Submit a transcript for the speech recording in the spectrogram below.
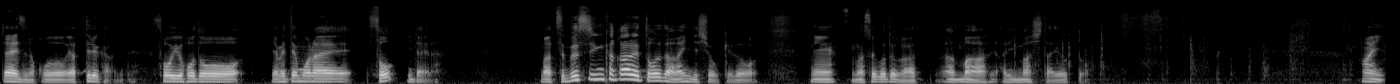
ジャニーズの子やってるからみたいな。そういうほどやめてもらえそう？みたいな。まあ潰しにかかるとではないんでしょうけど。ね。まあそういうことがあまあありましたよと。はい。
